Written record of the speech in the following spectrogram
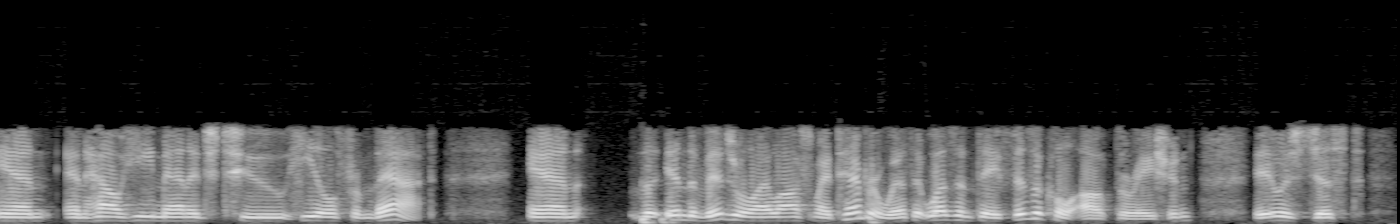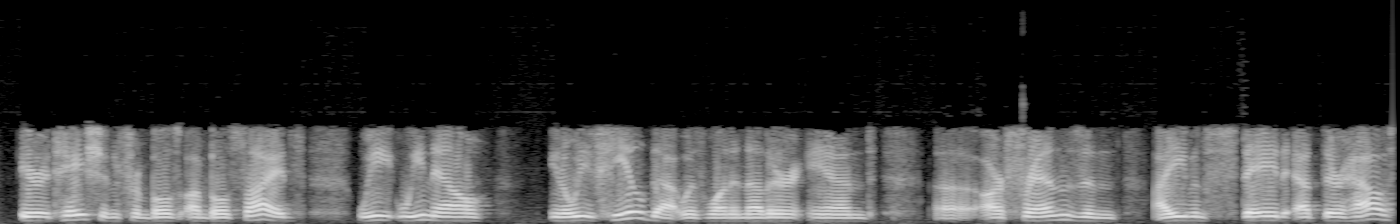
and and how he managed to heal from that. And the individual I lost my temper with, it wasn't a physical alteration; it was just irritation from both on both sides. We we now, you know, we've healed that with one another, and uh, our friends, and I even stayed at their house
